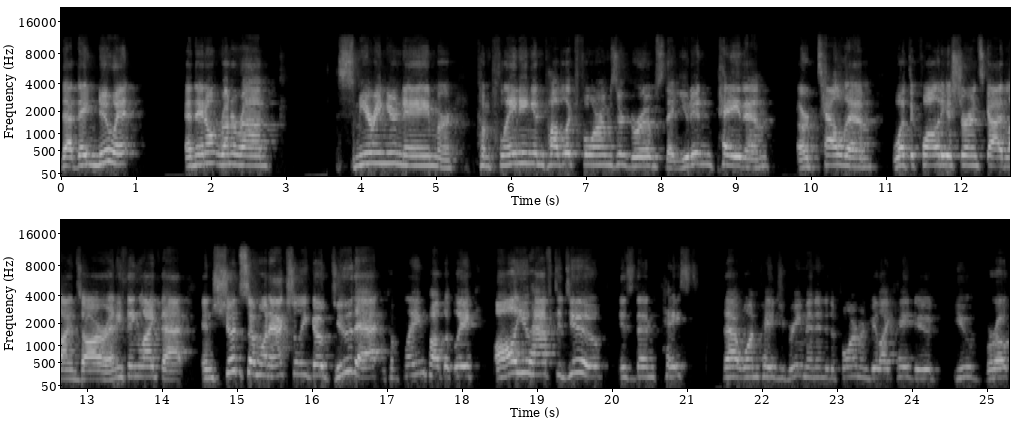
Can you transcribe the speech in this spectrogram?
that they knew it and they don't run around smearing your name or complaining in public forums or groups that you didn't pay them or tell them what the quality assurance guidelines are or anything like that. And should someone actually go do that and complain publicly, all you have to do is then paste that one page agreement into the form and be like, hey, dude, you broke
